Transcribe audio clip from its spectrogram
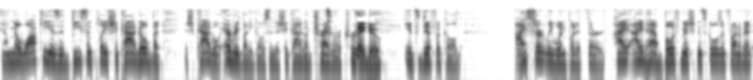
You know, Milwaukee is a decent place, Chicago, but in Chicago, everybody goes into Chicago to try to recruit. They do. It's difficult. I certainly wouldn't put it third. I, I'd have both Michigan schools in front of it.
